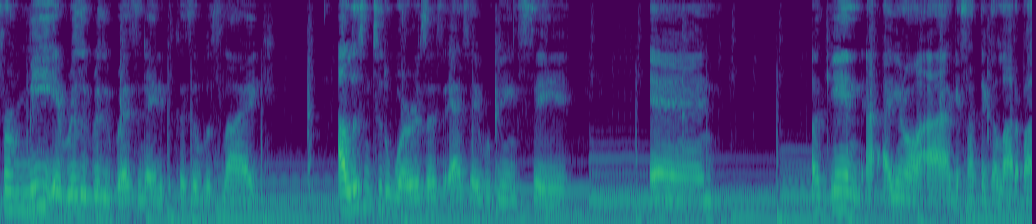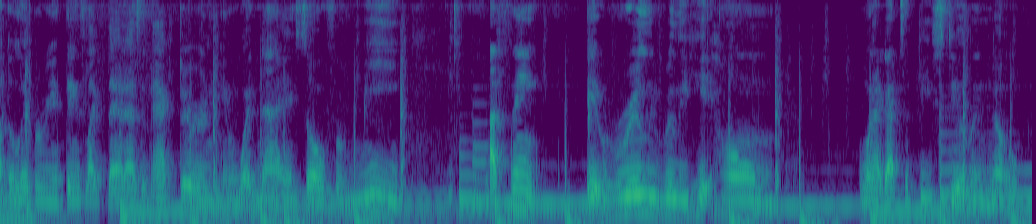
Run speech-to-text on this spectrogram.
for me, it really, really resonated because it was like I listened to the words as, as they were being said, and again, I, you know, I, I, guess I think a lot about delivery and things like that as an actor and, and whatnot. And so for me, I think it really, really hit home when I got to be still and know.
